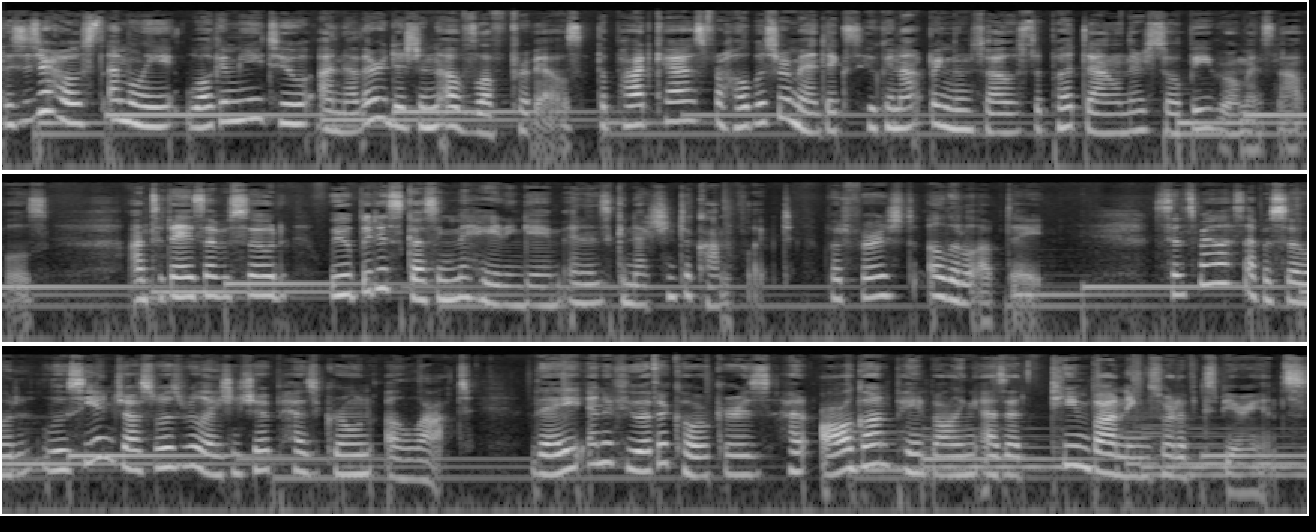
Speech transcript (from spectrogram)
This is your host, Emily, welcoming you to another edition of Love Prevails, the podcast for hopeless romantics who cannot bring themselves to put down their soapy romance novels. On today's episode, we will be discussing the hating game and its connection to conflict. But first, a little update. Since my last episode, Lucy and Joshua's relationship has grown a lot. They and a few other coworkers had all gone paintballing as a team bonding sort of experience.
